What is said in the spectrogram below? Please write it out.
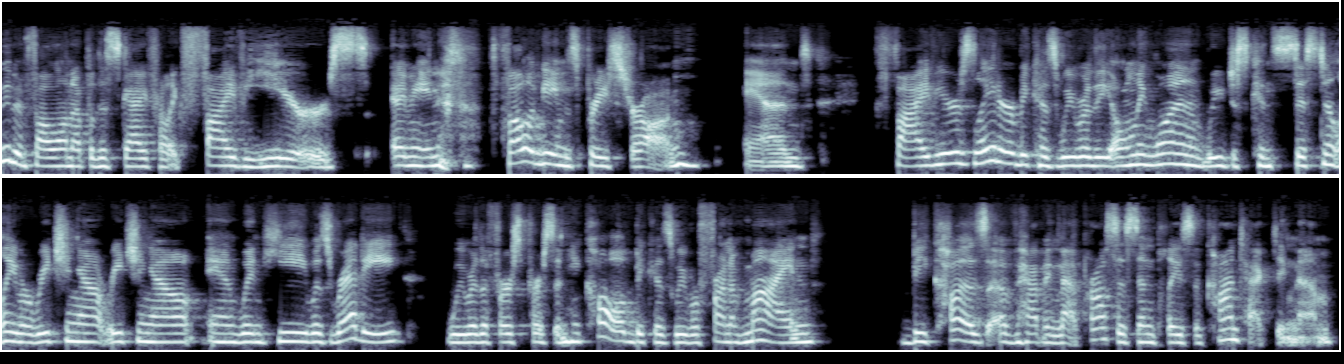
We've been following up with this guy for like five years. I mean follow up game is pretty strong. And five years later, because we were the only one, we just consistently were reaching out, reaching out. And when he was ready, we were the first person he called because we were front of mind because of having that process in place of contacting them.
